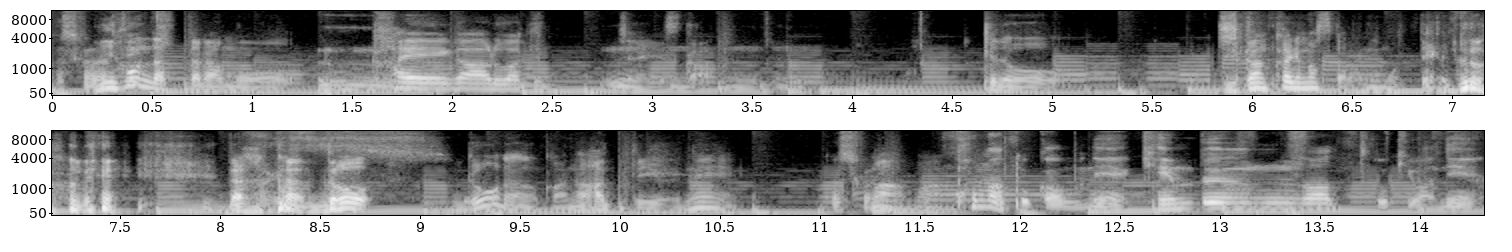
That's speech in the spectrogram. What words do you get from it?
確かに。日本だったらもううん。替えがあるわけじゃないですか。うんうんうんけど時間かかりますからね持っていくのね。だからどうどうなのかなっていうね確かに、まあまあ。駒とかをね、見聞があった時はね、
